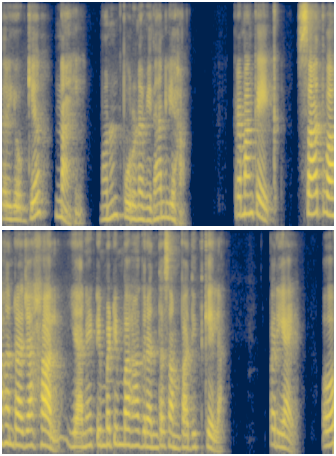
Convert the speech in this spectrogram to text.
तर योग्य नाही. म्हणून पूर्ण विधान लिहा. क्रमांक एक. सातवाहन राजा हाल याने टिंबटिंब हा ग्रंथ संपादित केला. पर्याय. अ.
